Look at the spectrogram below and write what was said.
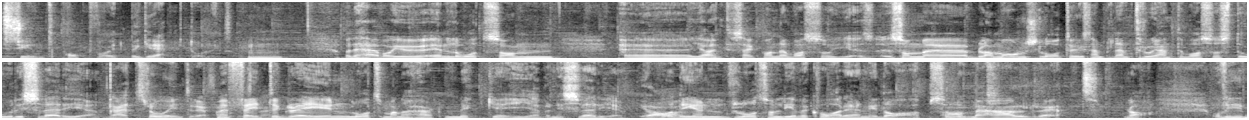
Syntpop var ett begrepp då liksom. Och det här var ju en låt som eh, jag är inte säker på om den var så... Som eh, Blamange låt till exempel, den tror jag inte var så stor i Sverige. Jag tror inte det Men faktiskt. Nej. to Grey är en låt som man har hört mycket i även i Sverige. Ja. Och det är en låt som lever kvar än idag, Ja, absolut. med all rätt. Ja. Och vi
